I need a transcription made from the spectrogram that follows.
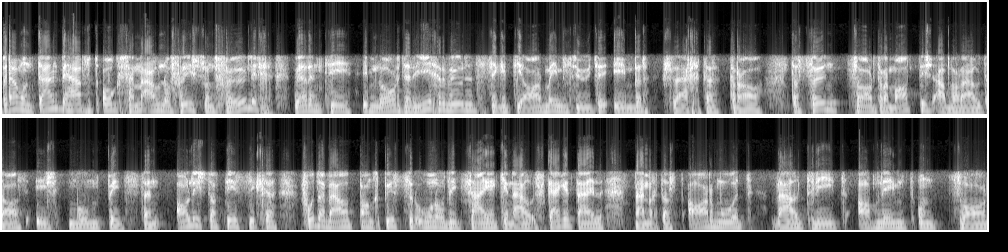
Ja, und dann behauptet Oxfam auch noch frisch und fröhlich, während die im Norden reicher würden, sind die Armen im Süden immer schlechter dran. Das klingt zwar dramatisch, aber auch das ist Mumpitz. Denn alle Statistiken von der Weltbank bis zur UNO, die zeigen genau das Gegenteil, nämlich dass die Armut weltweit abnimmt und zwar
